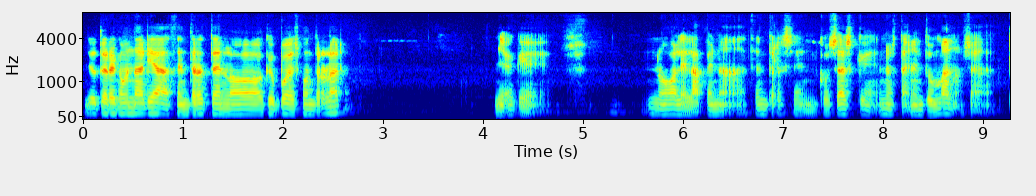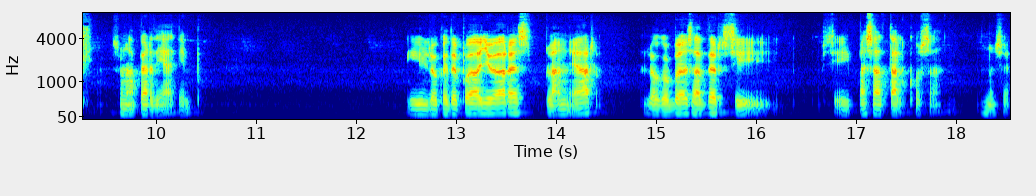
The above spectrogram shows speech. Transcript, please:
Yo te recomendaría centrarte en lo que puedes controlar, ya que no vale la pena centrarse en cosas que no están en tus manos, o sea, es una pérdida de tiempo. Y lo que te puede ayudar es planear lo que puedes hacer si, si pasa tal cosa, no sé.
